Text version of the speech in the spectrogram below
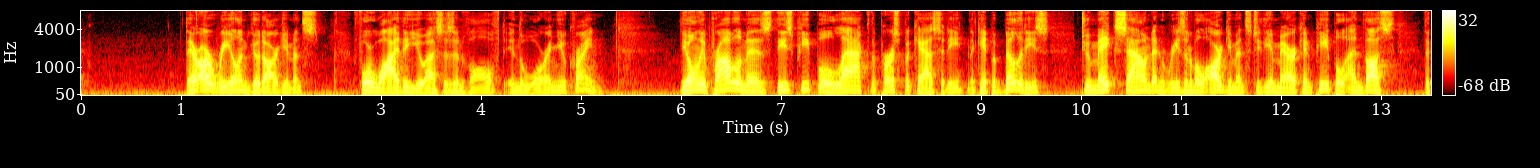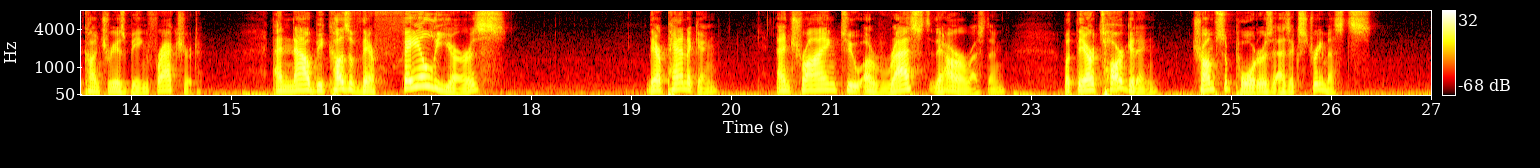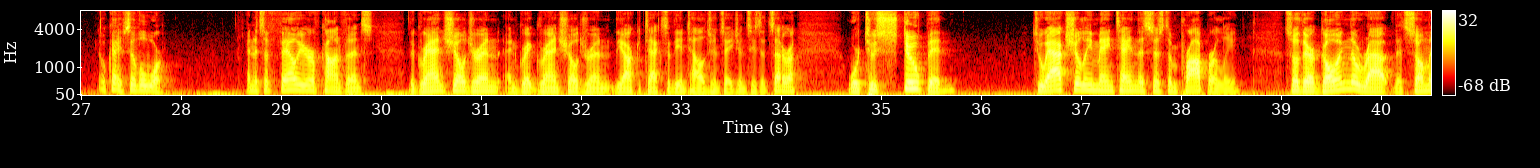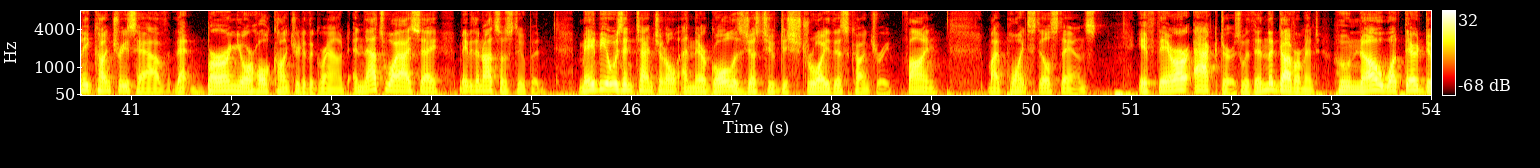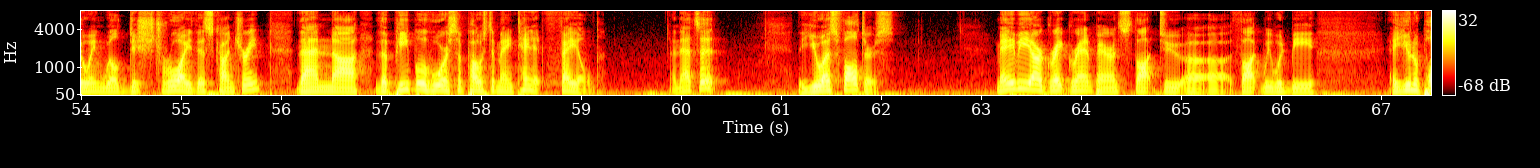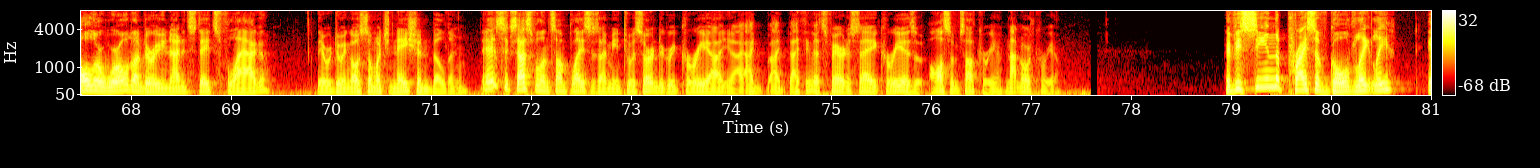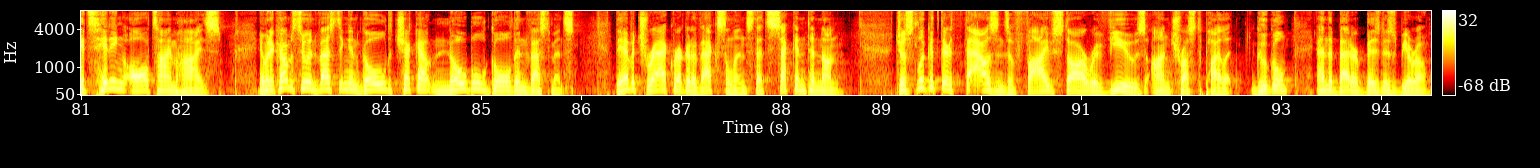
there are real and good arguments for why the U.S. is involved in the war in Ukraine. The only problem is these people lack the perspicacity and the capabilities to make sound and reasonable arguments to the American people, and thus the country is being fractured. And now, because of their failures, they're panicking and trying to arrest, they are arresting, but they are targeting Trump supporters as extremists. Okay, civil war. And it's a failure of confidence. The grandchildren and great grandchildren, the architects of the intelligence agencies, etc., were too stupid to actually maintain the system properly. So they're going the route that so many countries have that burn your whole country to the ground. And that's why I say maybe they're not so stupid. Maybe it was intentional and their goal is just to destroy this country. Fine. My point still stands. If there are actors within the government who know what they're doing will destroy this country, then uh, the people who are supposed to maintain it failed. And that's it. The U.S. falters. Maybe our great grandparents thought to uh, uh, thought we would be a unipolar world under a United States flag. They were doing oh so much nation building. It's successful in some places. I mean, to a certain degree, Korea. You know, I, I, I think that's fair to say. Korea is awesome. South Korea, not North Korea. Have you seen the price of gold lately? It's hitting all time highs. And when it comes to investing in gold, check out Noble Gold Investments. They have a track record of excellence that's second to none. Just look at their thousands of five star reviews on Trustpilot, Google, and the Better Business Bureau.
